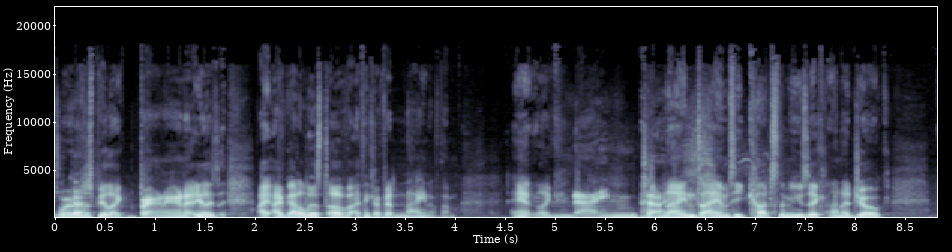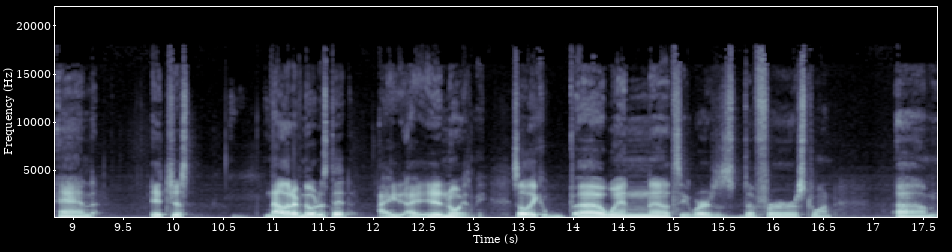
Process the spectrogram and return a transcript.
where it'll just be like "Bang." I, i've got a list of i think i've got nine of them and like Nine times. nine times he cuts the music on a joke and it just now that i've noticed it i, I it annoys me so like uh, when uh, let's see where's the first one um,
